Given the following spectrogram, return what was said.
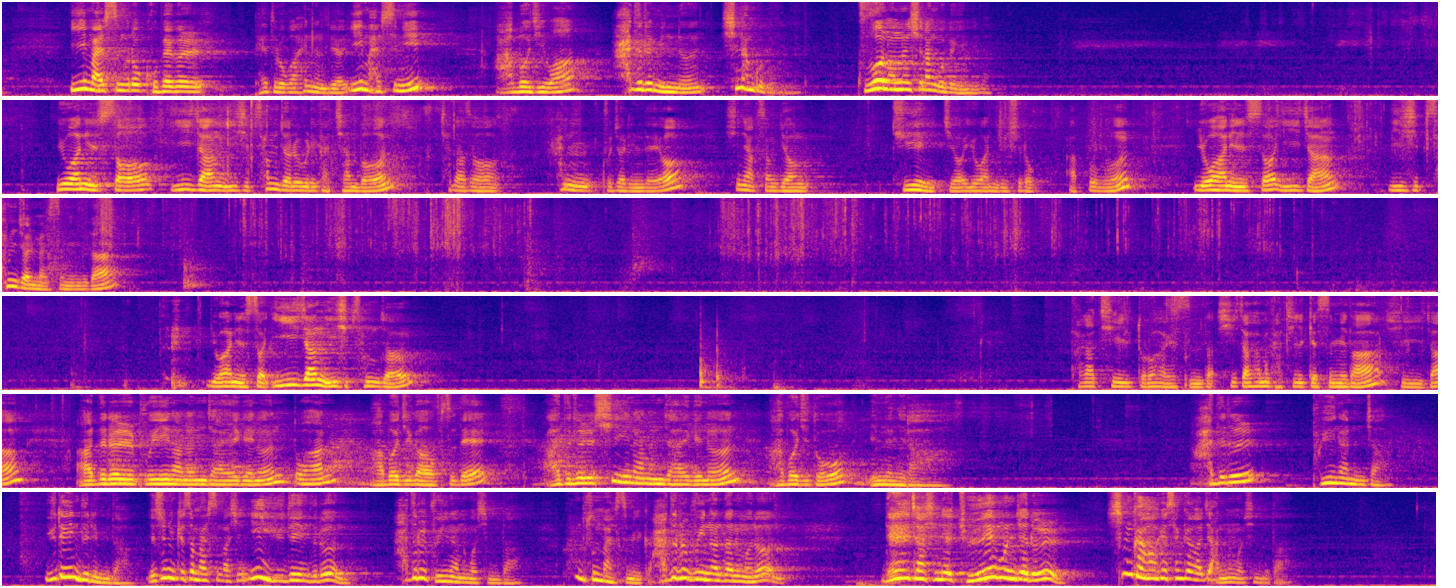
이 말씀으로 고백을 베드로가 했는데요. 이 말씀이 아버지와 아들을 믿는 신앙 고백입니다. 구원 얻는 신앙 고백입니다. 요한일서 2장 23절을 우리 같이 한번 찾아서 한 구절인데요. 신약 성경 뒤에 있죠. 요한계시록 앞부분. 요한일서 2장 23절 말씀입니다. 요한일서 2장 23절 다 같이 읽도록 하겠습니다. 시작하면 같이 읽겠습니다. 시작. 아들을 부인하는 자에게는 또한 아버지가 없으되 아들을 시인하는 자에게는 아버지도 있느니라. 아들을 부인하는 자 유대인들입니다. 예수님께서 말씀하신 이 유대인들은 아들을 부인하는 것입니다. 무슨 말씀입니까? 아들을 부인한다는 것은 내 자신의 죄의 문제를 심각하게 생각하지 않는 것입니다.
